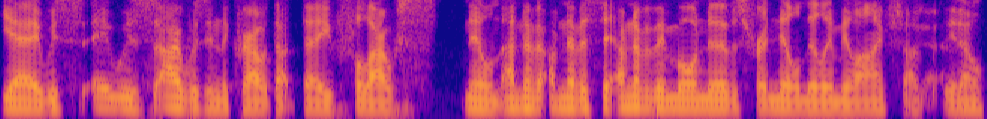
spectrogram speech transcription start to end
Yeah. It was. It was. I was in the crowd that day, full house, nil. I've never. I've never. se- I've never been more nervous for a nil nil in my life. I, Yeah. You know.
